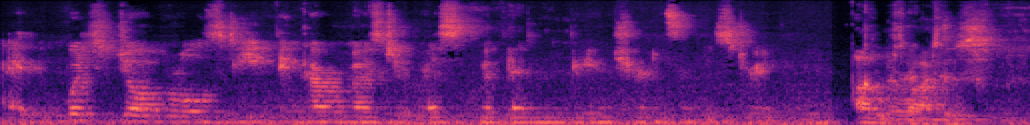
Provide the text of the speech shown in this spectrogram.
uh, which job roles do you think are most at risk within the insurance industry? Underwriters.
